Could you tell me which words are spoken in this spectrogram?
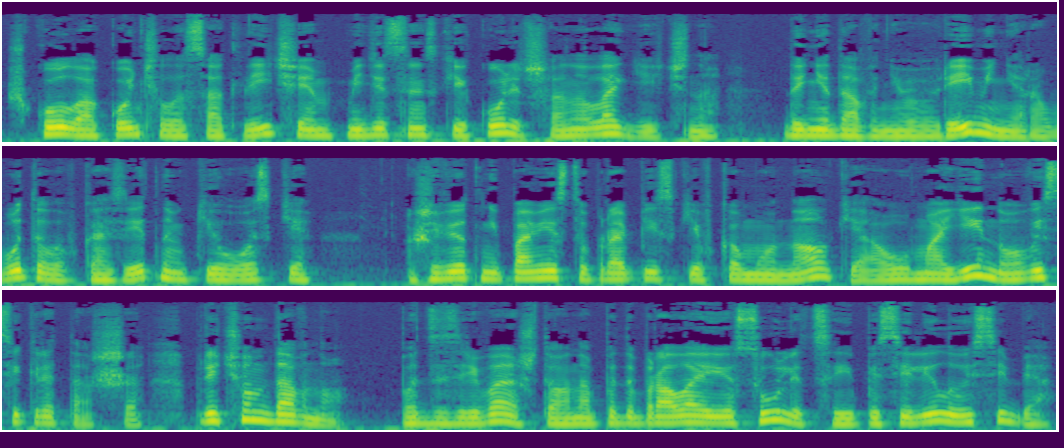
Школу окончила с отличием, медицинский колледж аналогично. До недавнего времени работала в газетном киоске. Живет не по месту прописки в коммуналке, а у моей новой секретарши. Причем давно. Подозреваю, что она подобрала ее с улицы и поселила у себя.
